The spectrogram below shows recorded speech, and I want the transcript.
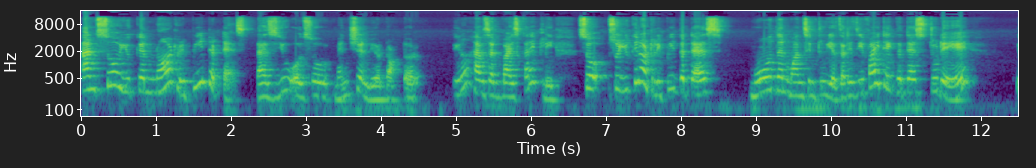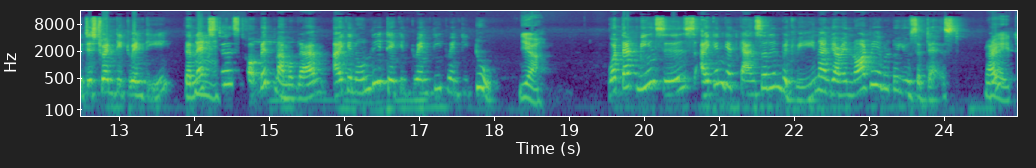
And so you cannot repeat the test, as you also mentioned, your doctor, you know, has advised correctly. So, so you cannot repeat the test more than once in two years. That is, if I take the test today, which is 2020, the hmm. next test with mammogram, I can only take in 2022 Yeah. what that means is I can get cancer in between and I may not be able to use a test, right? Right.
